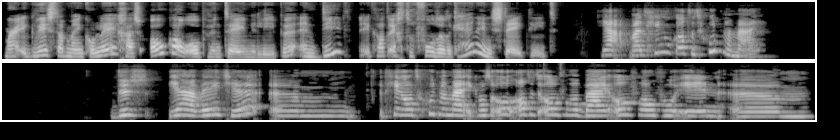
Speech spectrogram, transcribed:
Maar ik wist dat mijn collega's ook al op hun tenen liepen. En die, ik had echt het gevoel dat ik hen in de steek liet. Ja, maar het ging ook altijd goed met mij. Dus ja, weet je, um, het ging altijd goed met mij. Ik was altijd overal bij, overal voor in. Um,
